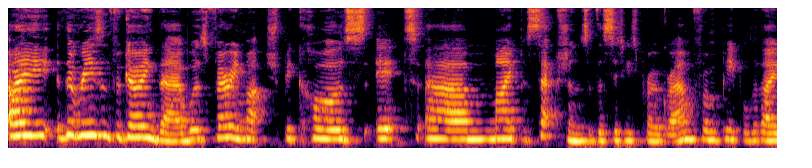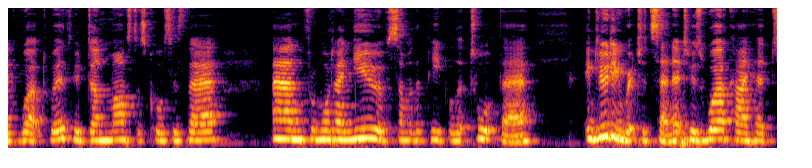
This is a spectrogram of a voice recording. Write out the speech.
I, the reason for going there was very much because it, um, my perceptions of the cities program from people that I'd worked with who'd done master's courses there, and from what I knew of some of the people that taught there, including Richard Sennett, whose work I had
